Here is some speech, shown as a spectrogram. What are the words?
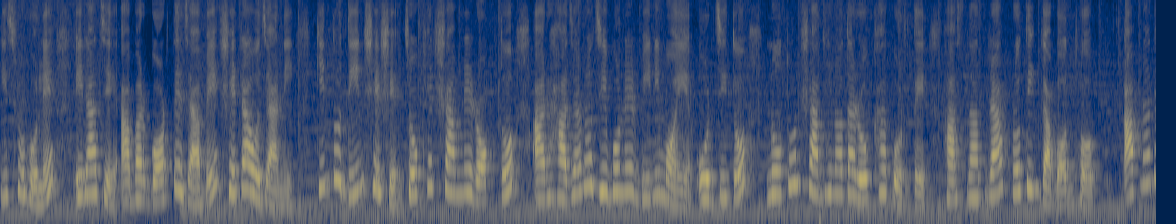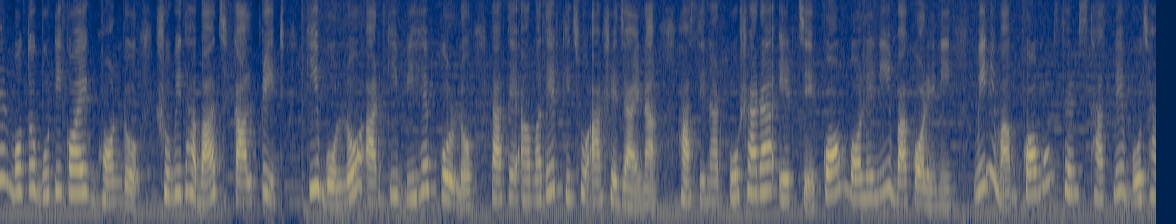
কিছু হলে এরা যে আবার গর্তে যাবে সেটাও জানি। কিন্তু দিন শেষে চোখের সামনে রক্ত আর হাজারো জীবনের বিনিময়ে অর্জিত নতুন স্বাধীনতা রক্ষা করতে হাসনাতরা প্রতিজ্ঞাবদ্ধ। আপনাদের মতো গুটি কয়েক ভণ্ড, সুবিধাবাজ, কালপ্রিট কি বলল আর কি বিহেভ করল তাতে আমাদের কিছু আসে যায় না। হাসিনার পোষারা এর চেয়ে কম বলেনি বা করেনি। মিনিমাম কমন সেন্স থাকলে বোঝা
